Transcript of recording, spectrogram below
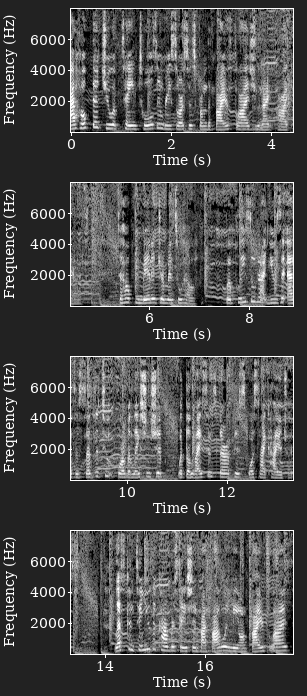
I hope that you obtain tools and resources from the Fireflies Unite podcast to help you manage your mental health. But please do not use it as a substitute for a relationship with a licensed therapist or psychiatrist. Let's continue the conversation by following me on Fireflies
